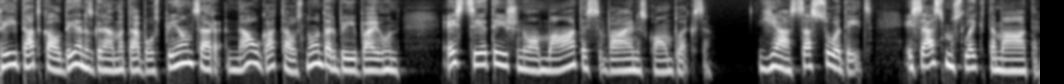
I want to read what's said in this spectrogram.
rīt atkal dienas grāmatā būs pilns ar nav gatavs nodarbībai, un es cietīšu no mātes vainas kompleksa. Jā, sasodīts, es esmu slikta māte.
